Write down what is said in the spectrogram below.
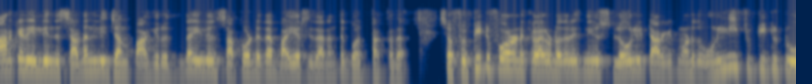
ಮಾರ್ಕೆಟ್ ಇಲ್ಲಿಂದ ಸಡನ್ಲಿ ಜಂಪ್ ಆಗಿರೋದ್ರಿಂದ ಇಲ್ಲಿ ಒಂದು ಸಪೋರ್ಟ್ ಇದೆ ಬೈಯರ್ಸ್ ಇದಾರೆ ಅಂತ ಗೊತ್ತಾಗ್ತದೆ. So fifty two four hundred ಕೆಳಗಡೆ ಹೋದ್ರೆ ನೀವು ಸ್ಲೋಲಿ ಟಾರ್ಗೆಟ್ ಮಾಡೋದು only fifty two two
